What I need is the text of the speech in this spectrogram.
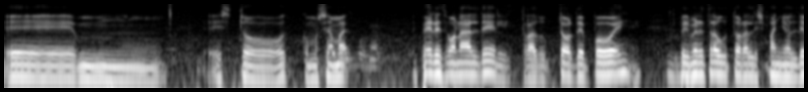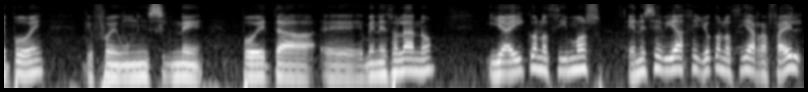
eh, mm, esto, ¿cómo se llama? Pérez Bonalde, el traductor de Poe, el primer traductor al español de Poe, que fue un insigne poeta eh, venezolano. Y ahí conocimos, en ese viaje yo conocí a Rafael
